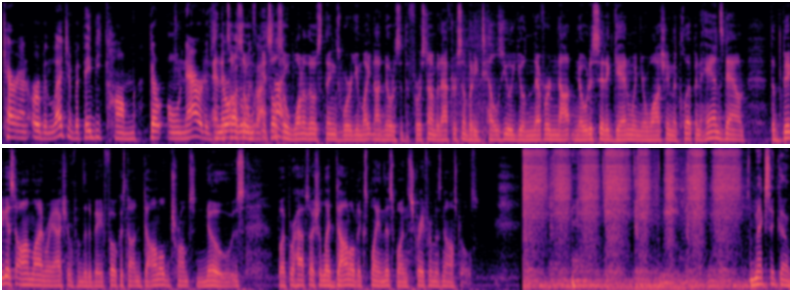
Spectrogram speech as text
carry on urban legend, but they become their own narratives. And, And it's also it's also night. one of those things where you might not notice it the first time, but after somebody tells you, you'll never not notice it again when you're watching the clip. And hands down, the biggest online reaction from the debate focused on Donald Trump's nose. But perhaps I should let Donald explain this one straight from his nostrils. Mexico.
